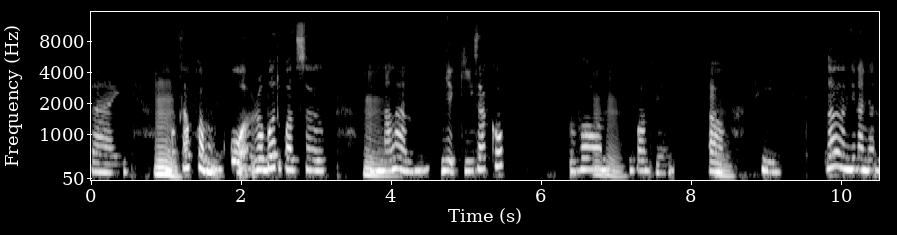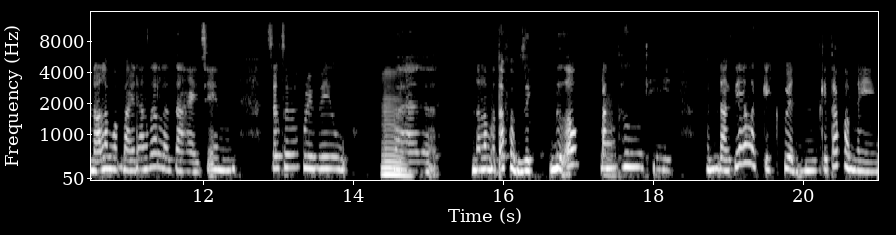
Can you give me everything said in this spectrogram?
dài một ừ tác phẩm của Robert Walser. Ừ. Nó là nhật ký Jacob ừ von hừ, von gì đấy. Ờ ừ. thì rất là như là nó là một bài đăng rất là dài trên Success Review. Ừ. Và nó là một tác phẩm dịch nữa đăng ừ. thư thì đáng tiếc là cái quyển cái tác phẩm này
